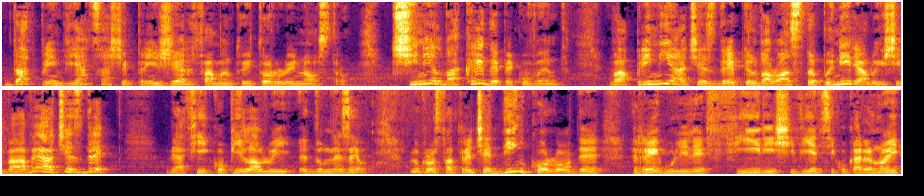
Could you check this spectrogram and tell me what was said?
dat prin viața și prin jertfa Mântuitorului nostru. Cine îl va crede pe cuvânt, va primi acest drept, îl va lua în stăpânirea lui și va avea acest drept de a fi copil al lui Dumnezeu. Lucrul ăsta trece dincolo de regulile firii și vieții cu care noi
